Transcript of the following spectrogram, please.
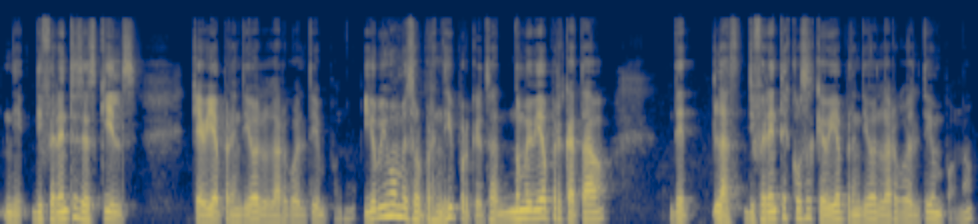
diferentes skills que había aprendido a lo largo del tiempo. Y yo mismo me sorprendí porque no me había percatado de las diferentes cosas que había aprendido a lo largo del tiempo, ¿no?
